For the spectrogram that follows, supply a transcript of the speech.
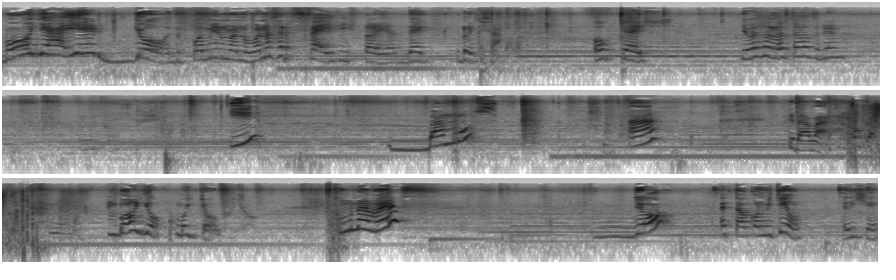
voy a ir yo. Después mi hermano. Van a ser seis historias de risa. Ok. ¿Llevas a la Adriana? Y vamos a grabar. Ok. Voy yo, voy yo, voy yo. Una vez estaba con mi tío. Le dije,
